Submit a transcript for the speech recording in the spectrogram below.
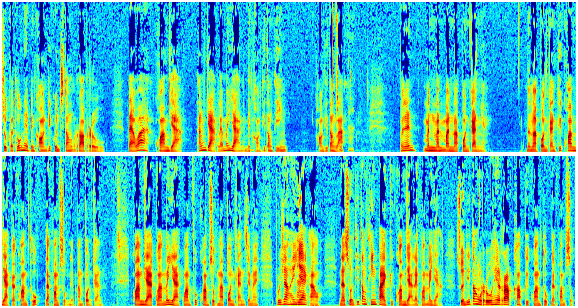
สุขกับทุกข์เนี่ยเป็นของที่คุณจะต้องรอบรู้ แต่ว่าความอยากทั้งอยากและไม่อยากเนี่ยเป็นของที่ต้องทิ้ง ของที่ต้องละ เพราะฉะนั้นมันมันมันมาปนกันไงมันมาปนกันคือความอยากกับความทุกข์และความสุขเนี่ยมาปนกัน ความอยากความไม่อยากความทุกข์ความสุขมาปนกันใช่ไหมพระเจ้าให้แยกเอานะส่วนที่ต้องทิ้งไปคือความอยากและความไม่อยาก ส่วนที่ต้องรู้ให้รอบคอบคือความทุกข์และความสุข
